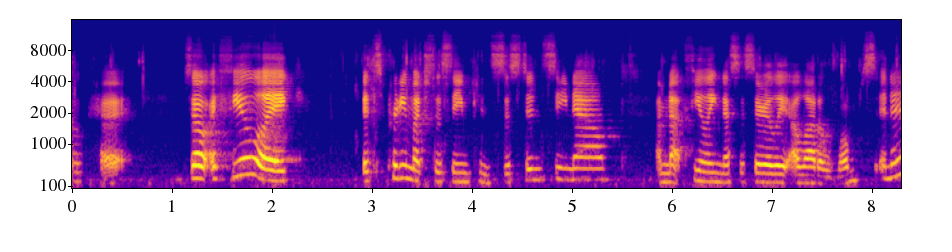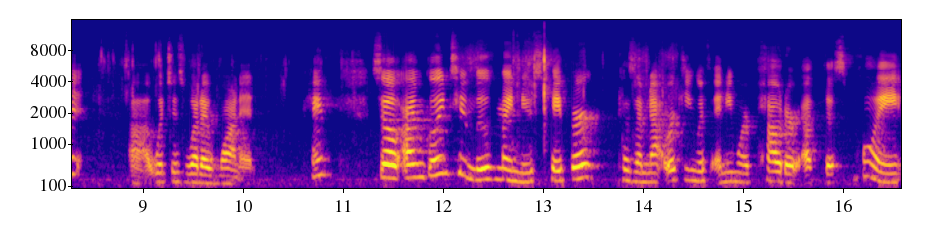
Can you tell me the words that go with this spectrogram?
Okay. So I feel like it's pretty much the same consistency now. I'm not feeling necessarily a lot of lumps in it, uh, which is what I wanted. Okay, so I'm going to move my newspaper because I'm not working with any more powder at this point.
